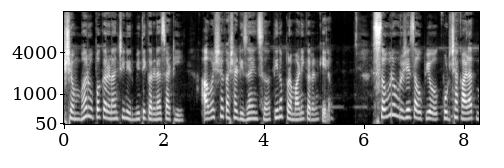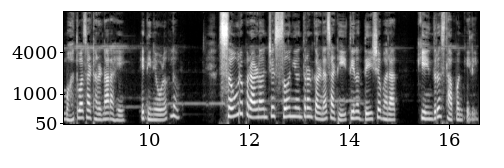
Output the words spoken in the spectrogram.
शंभर उपकरणांची निर्मिती करण्यासाठी आवश्यक अशा डिझाईनचं तिनं प्रमाणीकरण केलं. सौर ऊर्जेचा उपयोग पुढच्या काळात महत्त्वाचा ठरणार आहे हे तिने ओळखलं. सौर प्राणांचे सनियंत्रण करण्यासाठी तिनं देशभरात केंद्र स्थापन केली.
